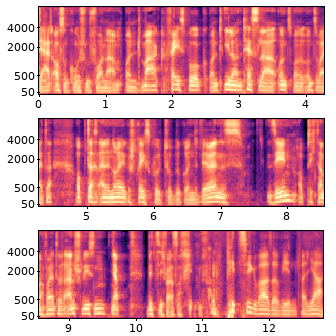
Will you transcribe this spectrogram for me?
der hat auch so einen komischen Vornamen. Und Mark Facebook und Elon Tesla und, und, und so weiter. Ob das eine neue Gesprächskultur begründet. Wir werden es sehen, ob sich da noch weitere anschließen. Ja, witzig war es auf jeden Fall. Witzig war es auf jeden Fall, ja.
